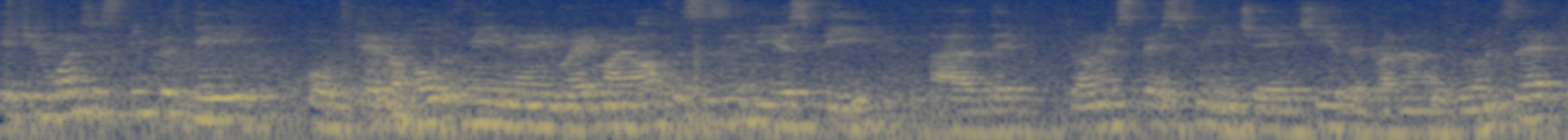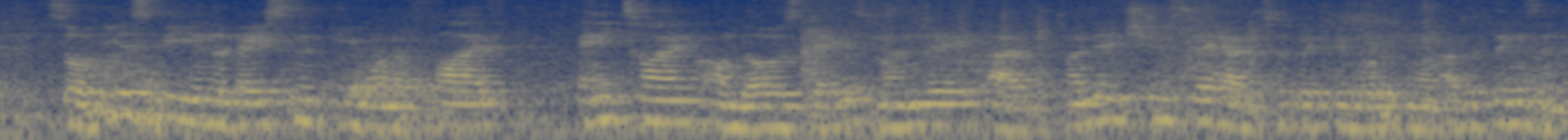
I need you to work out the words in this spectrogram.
if you want to speak with me or get a hold of me in any way, my office is in BSB. Uh, they don't have space for me in JHE, they've run out of rooms there. So BSB in the basement, B105, anytime on those days, Monday, uh, Monday Tuesday, I'm typically working on other things and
